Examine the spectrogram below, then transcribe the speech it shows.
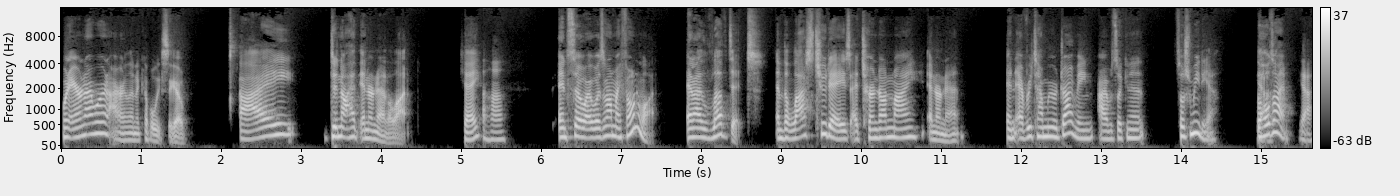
When Aaron and I were in Ireland a couple weeks ago, I did not have internet a lot. Okay. Uh huh. And so I wasn't on my phone a lot and I loved it. And the last two days, I turned on my internet. And every time we were driving, I was looking at social media the Yeah. whole time. Yeah.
